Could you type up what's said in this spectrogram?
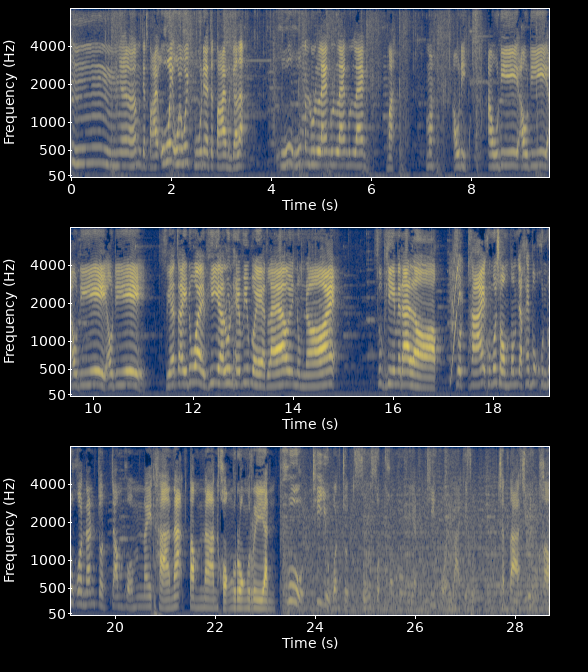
อืมเนี่ยนะมึงจะตายโอ้ยโอ้ยโอ้ยกูเนี่ยจะตายเหมือนกันละหูหูมันรุนแรงรุนแรงรุนแรงมามาเอาดิเอาดีเอาดีเอาดีเอาดี เสียใจด้วยพี่รุ่นเฮฟวีเวทแล้วหนุ่มน้อยสู้พี่ไม่ได้หรอก สุดท้ายคุณผู้ชมผมอยากให้พวกคุณทุกคนนั้นจดจำผมในฐานะตำนานของโรงเรียน ผู้ที่อยู่บนจุดสูงสุดของโรงเรียนที่โหดร้ายที่สุดชะตาชีวิตของเขา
